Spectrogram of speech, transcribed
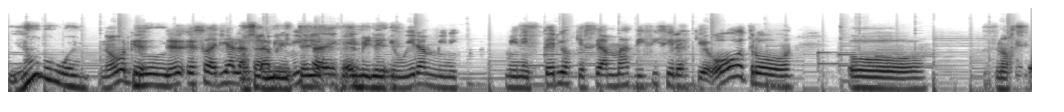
No, pues, weón. No, porque no, eso haría la, o sea, la premisa de que, de que hubieran ministerios ministerios que sean más difíciles que otros o no sé.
